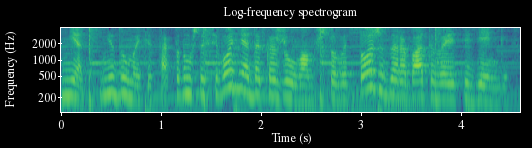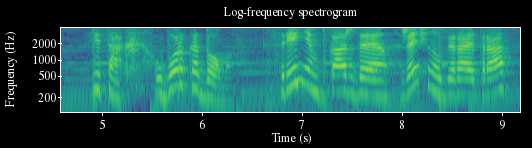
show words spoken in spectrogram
Нет, не думайте так, потому что сегодня я докажу вам, что вы тоже зарабатываете деньги. Итак, уборка дома – в среднем каждая женщина убирает раз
